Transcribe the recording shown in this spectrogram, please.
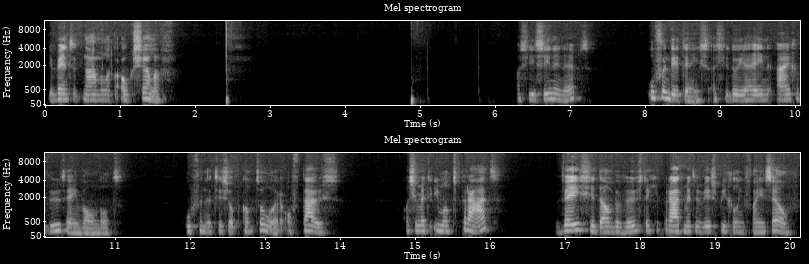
Je bent het namelijk ook zelf. Als je je zin in hebt, Oefen dit eens als je door je eigen buurt heen wandelt. Oefen het eens op kantoor of thuis. Als je met iemand praat, wees je dan bewust dat je praat met een weerspiegeling van jezelf.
